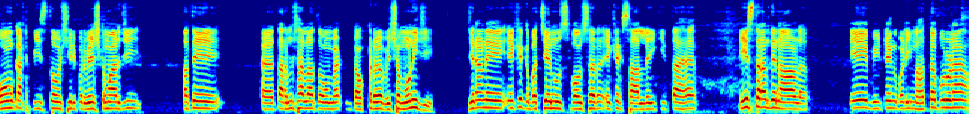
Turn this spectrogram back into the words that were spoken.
ਓਮ ਕੱਟ ਤੋਂ ਸ਼੍ਰੀ ਪ੍ਰਵੇਸ਼ ਕੁਮਾਰ ਜੀ ਅਤੇ ਧਰਮਸ਼ਾਲਾ ਤੋਂ ਮੈਂ- ਵਿਸ਼ਵ ਵਿਸ਼ਵਮੋਹਨੀ ਜੀ ਜਿਨ੍ਹਾਂ ਨੇ ਇੱਕ ਇੱਕ ਬੱਚੇ ਨੂੰ ਸਪਾਂਸਰ ਇੱਕ ਇੱਕ ਸਾਲ ਲਈ ਕੀਤਾ ਹੈ। ਇਸ ਤਰ੍ਹਾਂ ਦੇ ਨਾਲ ਇਹ ਮੀਟਿੰਗ ਬੜੀ ਮਹੱਤਵਪੂਰਨ ਆ,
